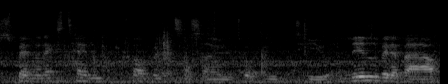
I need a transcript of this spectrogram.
spend the next 10, 12 minutes or so talking to you a little bit about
